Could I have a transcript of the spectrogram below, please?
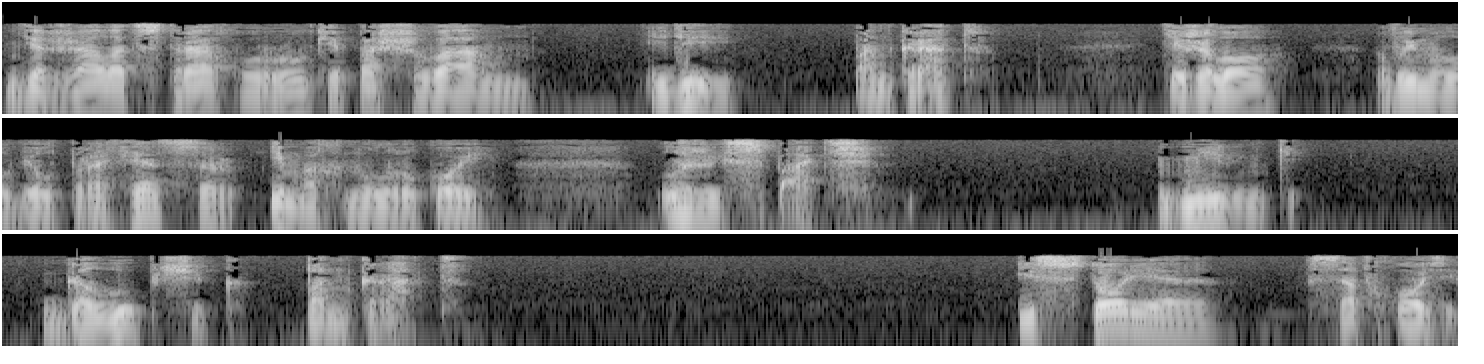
держал от страху руки по швам. «Иди, Панкрат!» Тяжело вымолвил профессор и махнул рукой. Ложись спать, миленький, голубчик Панкрат. История в совхозе.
